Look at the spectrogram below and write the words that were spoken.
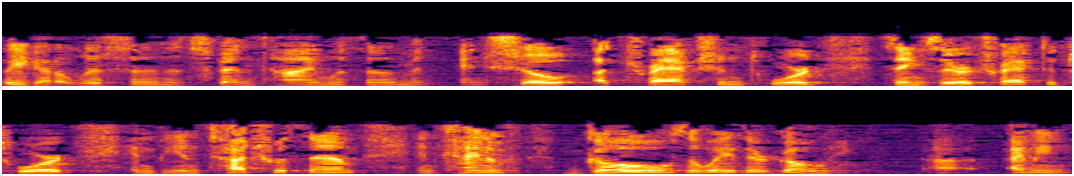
Well, you got to listen and spend time with them and, and show attraction toward things they're attracted toward and be in touch with them and kind of go the way they're going. Uh, I mean,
